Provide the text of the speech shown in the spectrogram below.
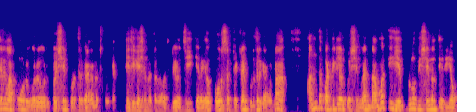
சரிங்களா? அப்போ ஒரு ஒரு ஒரு கொஸ்டின் கொடுத்துருக்காங்கன்னு வச்சுக்கோங்க. எஜுகேஷன் மெத்தடாலஜிலையோ ஜிகேலையோ கோர் சப்ஜெக்ட்ல கொடுத்துருக்காங்கன்னா அந்த பர்டிகுலர் கொஸ்டின்ல நமக்கு எவ்வளவு விஷயங்கள் தெரியும்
